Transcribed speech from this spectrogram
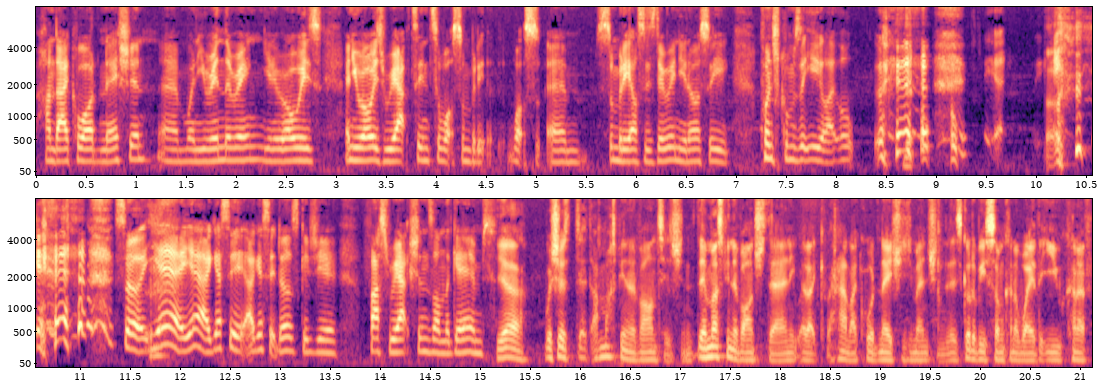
hand-eye coordination um, when you're in the ring. You're always and you're always reacting to what somebody what's um, somebody else is doing. You know, so you, punch comes at you, you're like oh. so yeah, yeah. I guess it. I guess it does gives you fast reactions on the games. Yeah, which is that must be an advantage. There must be an advantage there. Anyway, like hand-eye coordination, as you mentioned. There's got to be some kind of way that you kind of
